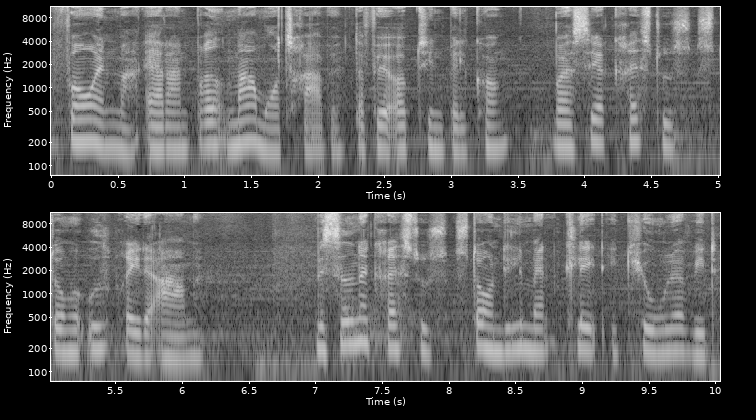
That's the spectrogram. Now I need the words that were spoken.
Foran mig er der en bred marmortrappe, der fører op til en balkon, hvor jeg ser Kristus stå med udbredte arme. Ved siden af Kristus står en lille mand klædt i kjole og hvidt,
